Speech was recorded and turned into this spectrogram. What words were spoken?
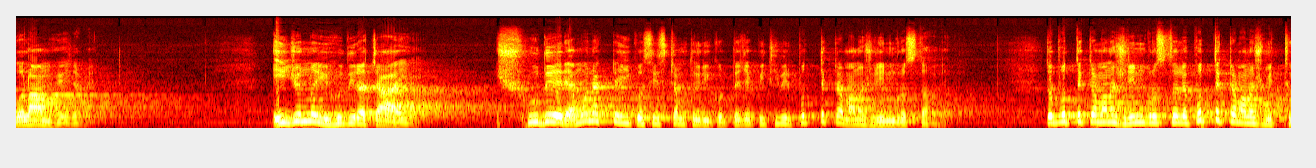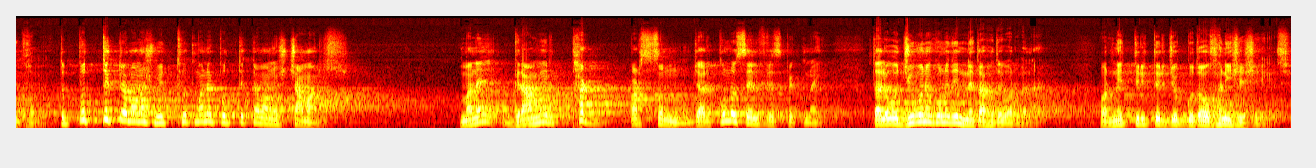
গোলাম হয়ে যাবে। এই জন্য ইহুদিরা চায়, সুদের এমন একটা ইকোসিস্টেম তৈরি করতে যে পৃথিবীর প্রত্যেকটা মানুষ ঋণগ্রস্ত হবে। তো প্রত্যেকটা মানুষ ঋণগ্রস্ত হলে প্রত্যেকটা মানুষ মিথ্যুক হবে। তো প্রত্যেকটা মানুষ মিথ্যুক মানে প্রত্যেকটা মানুষ চামার। মানে গ্রামের থার্ড পার্সন যার কোনো সেলফ রেসপেক্ট নাই। তাহলে ও জীবনে কোনো দিন নেতা হতে পারবে না। ওর নেতৃত্বের যোগ্যতা ওখানেই শেষ হয়ে গেছে।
